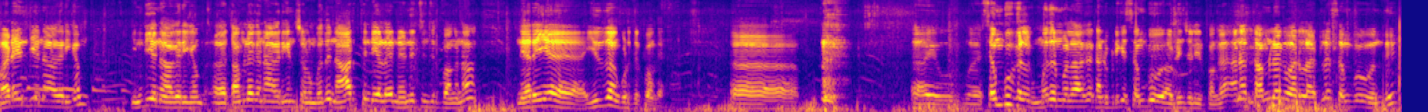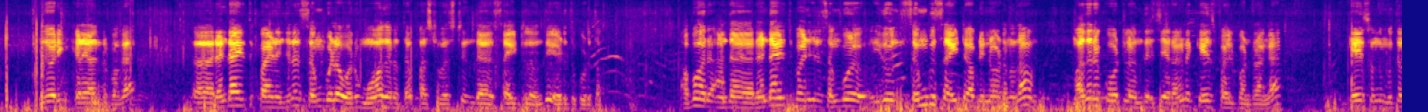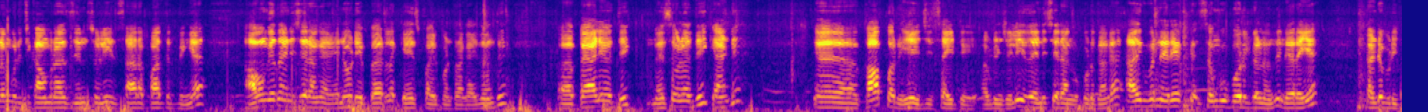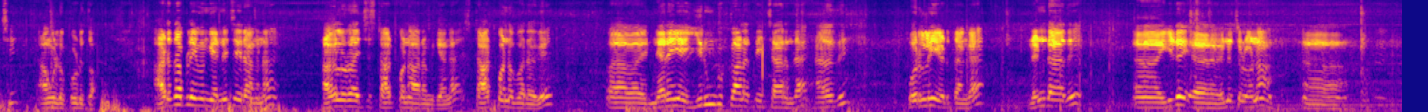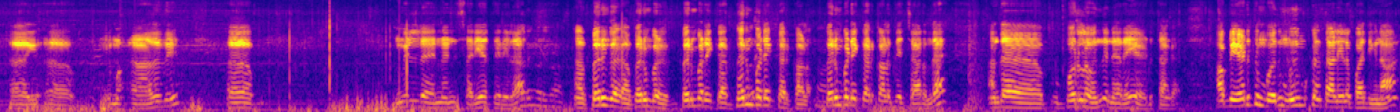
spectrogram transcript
வட இந்திய நாகரிகம் இந்திய நாகரிகம் தமிழக நாகரிகம்னு சொல்லும்போது நார்த் இந்தியாவில் என்ன செஞ்சுருப்பாங்கன்னா நிறைய இதுதான் கொடுத்துருப்பாங்க. செம்புகள் முதன் முதலாக கண்டுபிடிக்க செம்பு அப்படின்னு சொல்லியிருப்பாங்க. ஆனால் தமிழக வரலாற்றில் செம்பு வந்து இது வரைக்கும் கிடையாதுன்னு இருப்பாங்க ரெண்டாயிரத்தி பதினஞ்சில் செம்பில் ஒரு மோதிரத்தை ஃபஸ்ட்டு ஃபஸ்ட்டு இந்த சைட்டில் வந்து எடுத்து கொடுத்தோம். அப்போ அந்த ரெண்டாயிரத்தி பதினஞ்சில் செம்பு இது வந்து செம்பு சைட்டு அப்படின்னு உடனே தான் மதுரை கோர்ட்டில் வந்து செய்கிறாங்கன்னு கேஸ் ஃபைல் பண்ணுறாங்க கேஸ் வந்து முத்தலங்குறிச்சி காமராஜ்னு சொல்லி சாரை பார்த்துருப்பீங்க. அவங்க தான் என்ன செய்கிறாங்க என்னுடைய பேரில் கேஸ் ஃபைல் பண்ணுறாங்க இது வந்து paleolithic mesolithic and copper age site அப்படின்னு சொல்லி இதை என்ன செய்கிறாங்க கொடுத்தாங்க அதுக்கு நிறைய செம்பு பொருட்கள் வந்து நிறைய கண்டுபிடிச்சு அவங்களுக்கு கொடுத்தோம். அடுத்தப்பில் இவங்க என்ன செய்கிறாங்கன்னா அகலூராட்சி ஸ்டார்ட் பண்ண ஆரம்பிக்காங்க. ஸ்டார்ட் பண்ண பிறகு நிறைய இரும்பு காலத்தை சார்ந்த அதாவது பொருளையும் எடுத்தாங்க. ரெண்டாவது இடை என்ன சொல்லுவோன்னா அதாவது மில்ல என்னன்னு சரியா தெரியல. பெருங்க பெரும்படை பெரும்படை கற்- பெரும்படை கற்காலம் பெரும்படை கற்காலத்தை சார்ந்த அந்த பொருளை வந்து நிறைய எடுத்தாங்க. அப்படி எடுக்கும்போது முதுமுக்கள் தாலியில் பார்த்தீங்கன்னா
